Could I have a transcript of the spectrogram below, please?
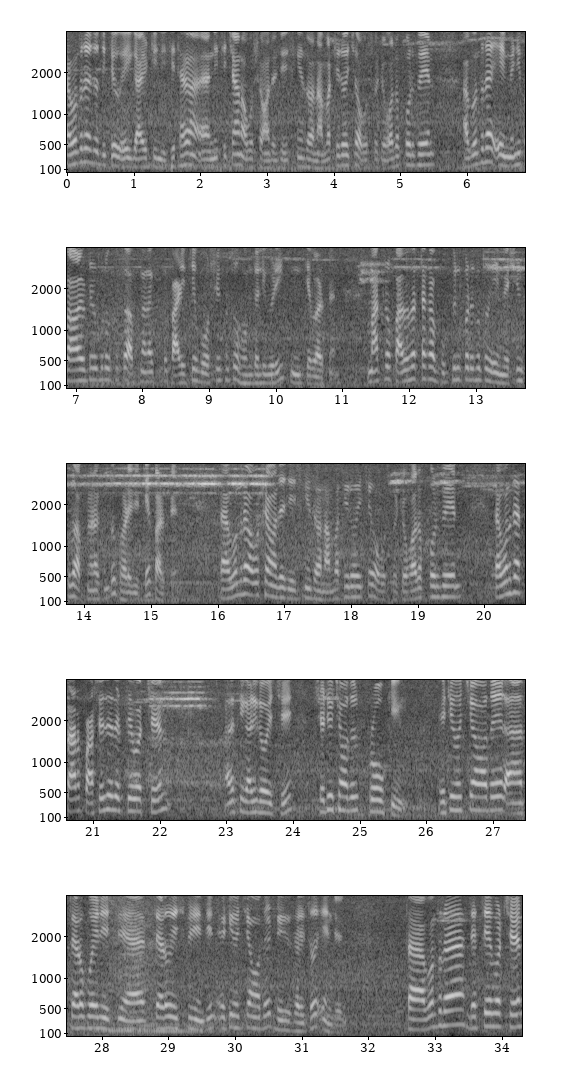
তা বন্ধুরা যদি কেউ এই গাড়িটি নিতে থাকা নিতে চান, অবশ্যই আমাদের যে স্ক্রিনে দেওয়া নাম্বারটি রয়েছে, অবশ্যই যোগাযোগ করবেন। আর বন্ধুরা, এই মিনি পাওয়ার রুটারগুলো কিন্তু আপনারা কিন্তু বাড়িতে বসে কিন্তু হোম ডেলিভারি নিতে পারবেন। মাত্র পাঁচ হাজার টাকা বুকিং করে কিন্তু এই মেশিনগুলো আপনারা কিন্তু ঘরে নিতে পারবেন। তা বন্ধুরা, অবশ্যই আমাদের যে স্ক্রিনে দেওয়া নাম্বারটি রয়েছে, অবশ্যই যোগাযোগ করবেন। তা বন্ধুরা, তার পাশে যে দেখতে পাচ্ছেন, আরেকটি গাড়ি রয়েছে, সেটি হচ্ছে আমাদের প্রো কিং এটি হচ্ছে আমাদের তেরো পয়েন্ট তেরো এসপির ইঞ্জিন এটি হচ্ছে আমাদের ডিজেল চালিত ইঞ্জিন তা বন্ধুরা দেখতে পাচ্ছেন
